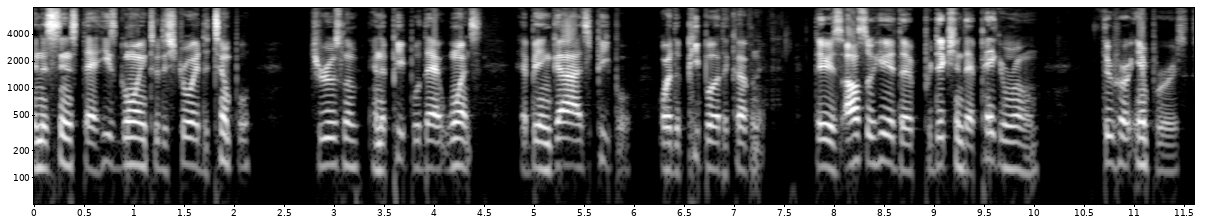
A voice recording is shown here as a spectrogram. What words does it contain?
in the sense that he's going to destroy the temple, Jerusalem, and the people that once had been God's people, or the people of the covenant. There is also here the prediction that pagan Rome, through her emperors,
